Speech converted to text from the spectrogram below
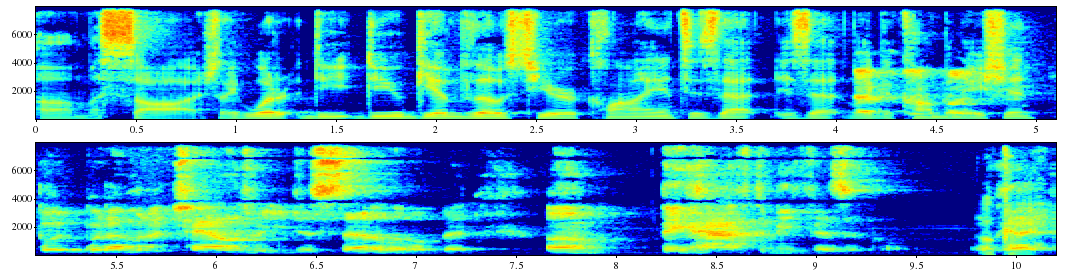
uh, massage? Like, what do you, do you give those to your clients? Is that is that like a combination? But, but, but I'm going to challenge what you just said a little bit. Um, they have to be physical. Okay? okay.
